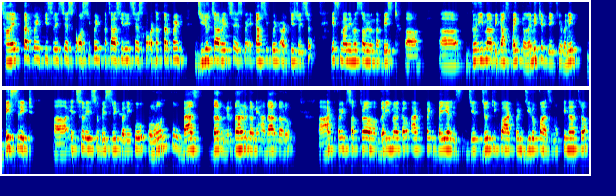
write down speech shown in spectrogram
छयत्तर पोइन्ट तिस रहेछ। यसको अस्सी पोइन्ट पचासी रहेछ। यसको अठहत्तर पोइन्ट जिरो चार रहेछ। यसको एकासी पोइन्ट अडतिस रहेछ। यस मानेमा सबैभन्दा बेस्ट गरिमा विकास बैङ्क लिमिटेड देखियो भने बेस रेट रहेछ बेस रेट भनेको लोनको ब्याज दर निर्धारण गर्ने आधार दर हो। आठ पोइन्ट सत्र गरिमाको आठ पोइन्ट बयालिस ज्योतिको आठ पोइन्ट जिरो पाँच मुक्तिनाथ र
